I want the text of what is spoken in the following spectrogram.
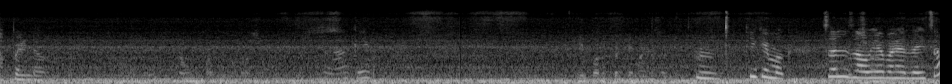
Up and down. ओके. हे ठीक आहे मग. चल जाऊया बाहेर जायचं.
